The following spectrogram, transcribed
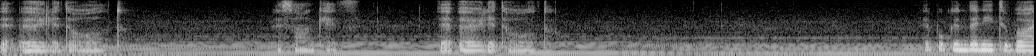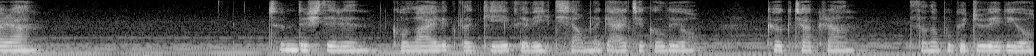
Ve öyle de oldu. Ve son kez ve öyle de oldu. Ve bugünden itibaren tüm düşlerin kolaylıkla, keyifle ve ihtişamla gerçek oluyor. Kök çakran sana bu gücü veriyor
